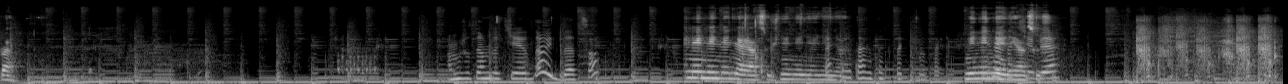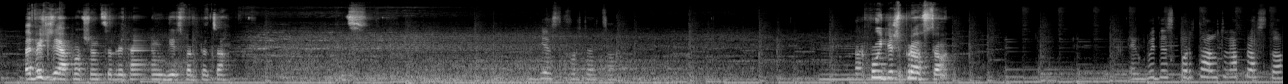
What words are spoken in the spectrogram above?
Dupę. A może tam do ciebie dojdę, co? Nie, nie, nie, nie, Jacuś. Nie, nie, nie, nie, nie. Tak, tak, tak, tak, tak. Nie, nie, nie, nie, do Jacuś. ciebie. Ale wiesz, że ja poszedłem sobie tam, gdzie jest forteca. Więc jest forteca? Mm, tak pójdziesz prosto. jak wyjdę z portalu, to na prosto.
